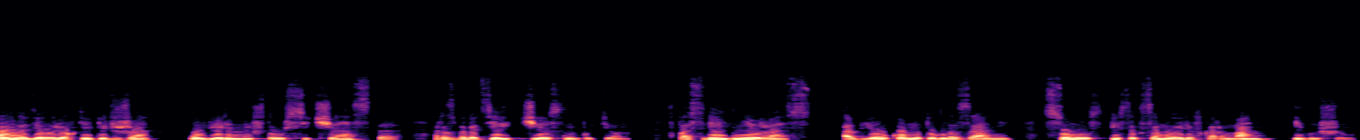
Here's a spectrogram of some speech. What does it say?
Он надел легкий пиджак, уверенный, что уж сейчас-то разбогатеет честным путем. В последний раз обвел комнату глазами, сунул список Самуэля в карман и вышел.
